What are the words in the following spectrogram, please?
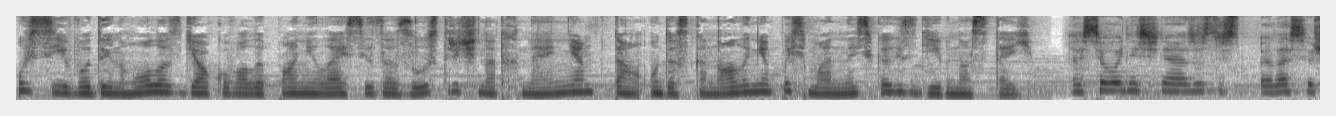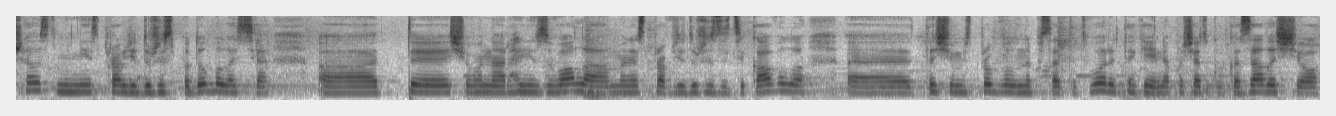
Усі в один голос дякували пані Лесі за зустріч, натхнення та удосконалення письменницьких здібностей. Сьогоднішня зустріч з Лесією Шелест мені справді дуже сподобалася. Е, Те, що вона організувала, мене справді дуже зацікавило. Е, Те, що ми спробували написати твори, так я і на початку казала, що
